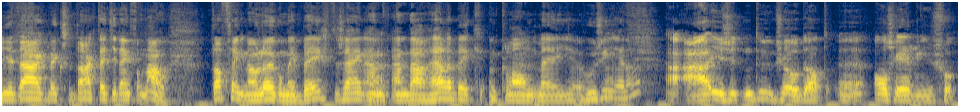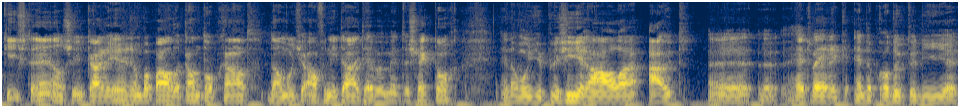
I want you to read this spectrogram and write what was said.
je dagelijkse dag? Dat je denkt van, nou, dat vind ik nou leuk om mee bezig te zijn en, en daar help ik een klant mee. Hoe zie je dat? A, is het natuurlijk zo dat uh, als je ergens voor kiest, hè, als je een carrière een bepaalde kant op gaat, dan moet je affiniteit hebben met de sector. En dan moet je plezier halen uit uh, uh, het werk en de producten die je,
